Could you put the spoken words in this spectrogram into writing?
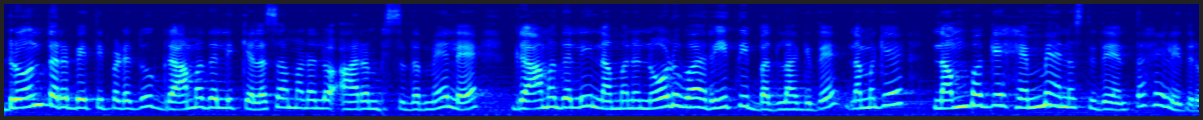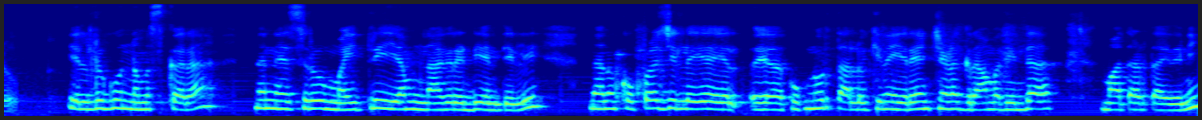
ಡ್ರೋನ್ ತರಬೇತಿ ಪಡೆದು ಗ್ರಾಮದಲ್ಲಿ ಕೆಲಸ ಮಾಡಲು ಆರಂಭಿಸಿದ ಮೇಲೆ ಗ್ರಾಮದಲ್ಲಿ ನಮ್ಮನ್ನು ನೋಡುವ ರೀತಿ ಬದಲಾಗಿದೆ. ನಮಗೆ ನಮ್ಮ ಬಗ್ಗೆ ಹೆಮ್ಮೆ ಅನ್ನಿಸ್ತಿದೆ ಅಂತ ಹೇಳಿದರು. ಎಲ್ರಿಗೂ ನಮಸ್ಕಾರ. ನನ್ನ ಹೆಸರು ಮೈತ್ರಿ ಎಂ ನಾಗರೆಡ್ಡಿ ಅಂತೇಳಿ. ನಾನು ಕೊಪ್ಪಳ ಜಿಲ್ಲೆಯ ಎಲ್ ಕುಕ್ನೂರು ತಾಲೂಕಿನ ಎರೆಂಚಣ ಗ್ರಾಮದಿಂದ ಮಾತಾಡ್ತಾ ಇದ್ದೀನಿ.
